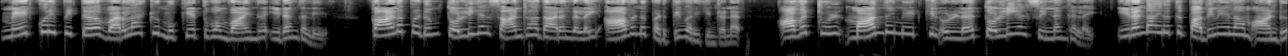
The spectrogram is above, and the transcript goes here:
மேற்குறிப்பிட்ட வரலாற்று முக்கியத்துவம் வாய்ந்த இடங்களில் காணப்படும் தொல்லியல் சான்றாதாரங்களை ஆவணப்படுத்தி வருகின்றனர். அவற்றுள் மாந்தை மேற்கில் உள்ள தொல்லியல் சின்னங்களை இரண்டாயிரத்து பதினேழாம் ஆண்டு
